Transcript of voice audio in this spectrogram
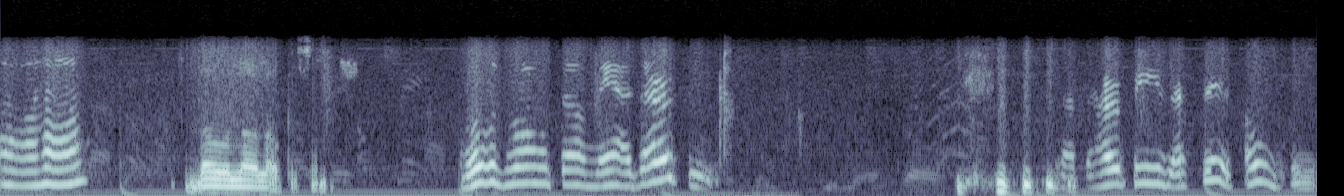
Uh huh. Low, low, low percentage. What was wrong with them? They had herpes. Got the herpes. That's it. Oh, geez.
